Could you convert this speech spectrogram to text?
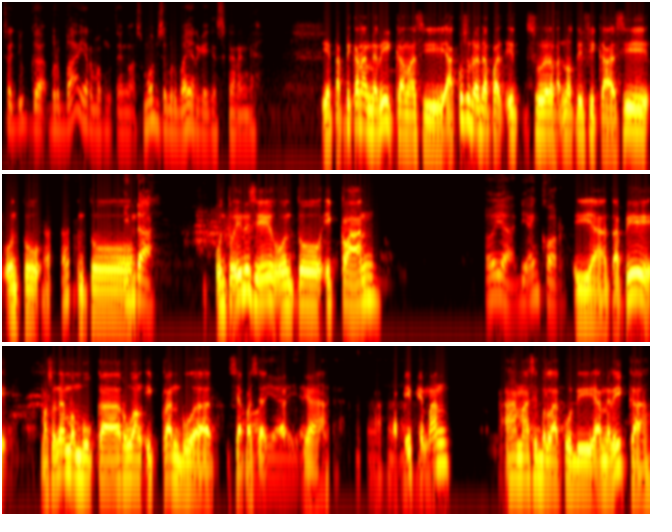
bisa juga berbayar Bang tengok. Semua bisa berbayar kayaknya sekarang ya. Ya tapi kan Amerika masih aku sudah dapat sudah dapat notifikasi untuk untuk Indah. untuk ini sih untuk iklan. Oh iya, di Anchor. Iya, tapi maksudnya membuka ruang iklan buat siapa Oh saja iya, iya. ya. Tapi memang ah, masih berlaku di Amerika.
